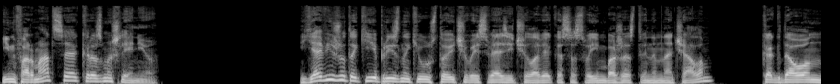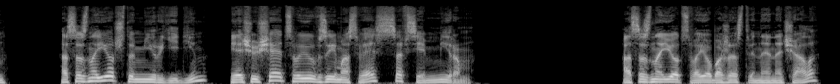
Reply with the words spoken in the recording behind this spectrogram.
Информация к размышлению. Я вижу такие признаки устойчивой связи человека со своим божественным началом, когда он осознает, что мир един и ощущает свою взаимосвязь со всем миром. Осознает свое божественное начало,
